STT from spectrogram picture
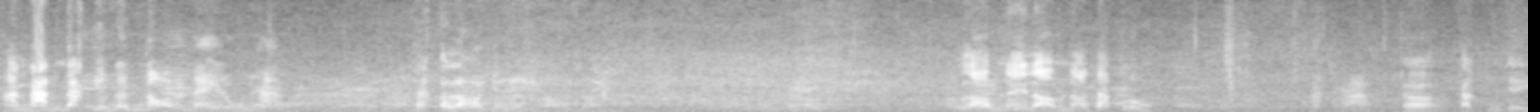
Anh anh đắt cho linh nồi bên đây luôn nè. anh tắt cái lọ cho nồi đó. Lọ bên đây bên đó tắt luôn. Ờ tắt chị.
